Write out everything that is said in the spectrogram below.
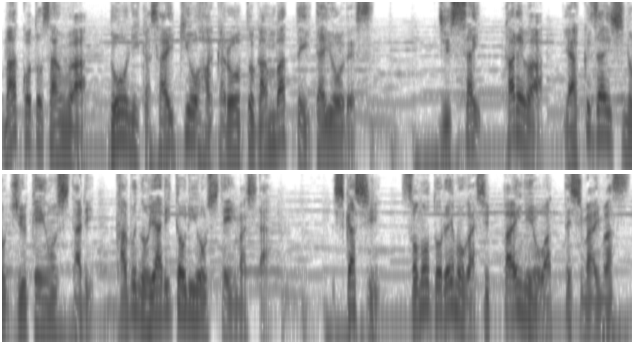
誠さんはどうにか再起を図ろうと頑張っていたようです。実際、彼は薬剤師の受験をしたり、株のやり取りをしていました。しかし、そのどれもが失敗に終わってしまいます。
